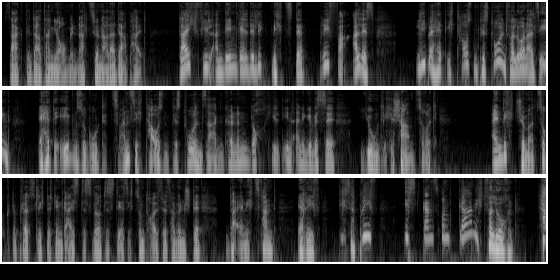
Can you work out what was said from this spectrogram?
sagte D'Artagnan mit nationaler Derbheit. »Gleich viel an dem Gelde liegt nichts. Der Brief war alles. Lieber hätte ich tausend Pistolen verloren als ihn.« Er hätte ebenso gut zwanzigtausend Pistolen sagen können, doch hielt ihn eine gewisse jugendliche Scham zurück. Ein Lichtschimmer zuckte plötzlich durch den Geist des Wirtes, der sich zum Teufel verwünschte, da er nichts fand. Er rief, »Dieser Brief ist ganz und gar nicht verloren.« »Ha!«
